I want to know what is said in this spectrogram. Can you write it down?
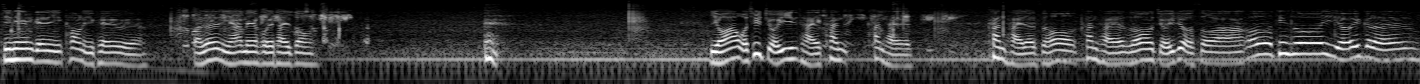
今天给你靠你 carry 啊，反正你还没回台中。有啊，我去九一台看看台看台的时候，看台的时候九一就有说啊，哦，听说有一个人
